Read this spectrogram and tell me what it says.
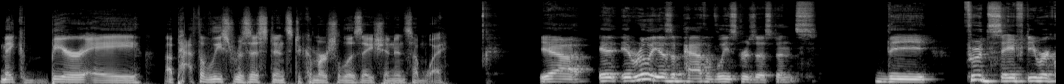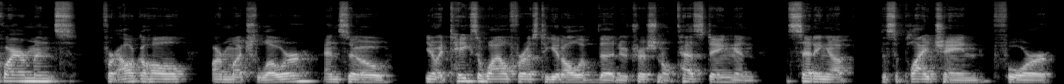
make beer a, a path of least resistance to commercialization in some way? Yeah, it, it really is a path of least resistance. The food safety requirements for alcohol are much lower. And so, you know, it takes a while for us to get all of the nutritional testing and setting up the supply chain for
